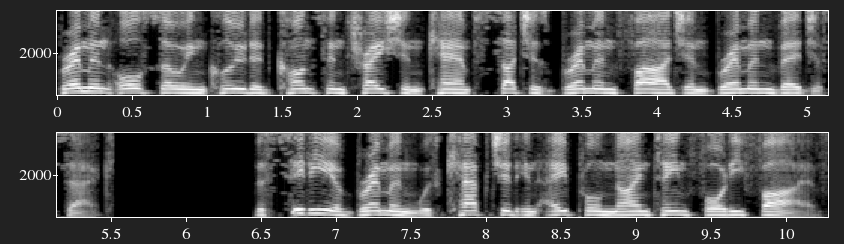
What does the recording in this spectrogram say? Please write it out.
Bremen also included concentration camps such as Bremen Farge and Bremen Vegesack. The city of Bremen was captured in April 1945.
